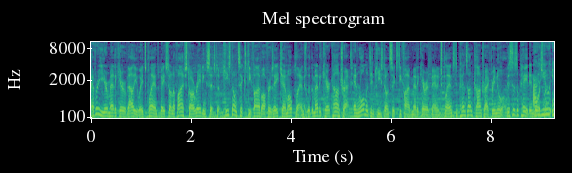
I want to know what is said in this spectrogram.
Every year, Medicare evaluates plans based on a five-star rating system. Keystone 65 offers HMO plans with a Medicare contract. Enrollment in Keystone 65 Medicare Advantage plans depends on contract renewal. This is a paid endorsement.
